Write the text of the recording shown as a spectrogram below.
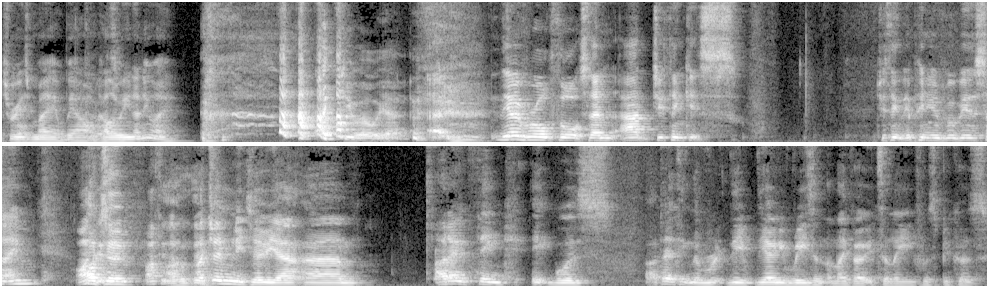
Theresa May will be out on Halloween anyway. she will, yeah. The overall thoughts then, Ad, do you think it's. Do you think the opinions will be the same? I think, do. I think they would be. I genuinely do, yeah. Um, I don't think it was. I don't think the, re- the the only reason that they voted to leave was because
